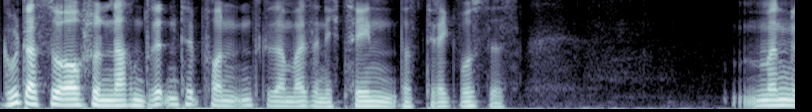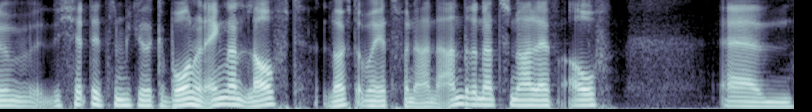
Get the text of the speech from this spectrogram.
Gut, dass du auch schon nach dem dritten Tipp von insgesamt, weiß ich nicht, zehn das direkt wusstest. Man, ich hätte jetzt nämlich gesagt, geboren in England, läuft, läuft aber jetzt von einer anderen Nationalelf auf. Ähm,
